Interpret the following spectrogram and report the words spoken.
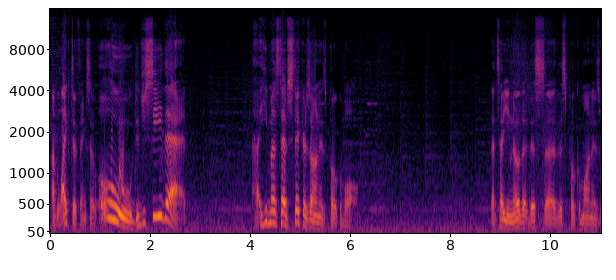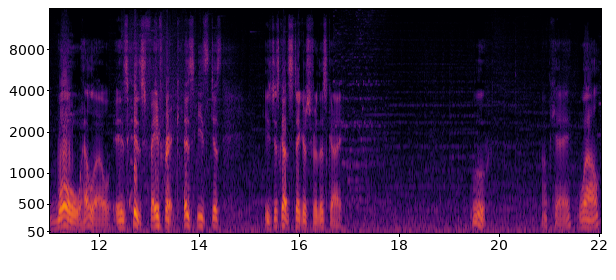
I'd like to think so. Oh, did you see that? Uh, he must have stickers on his Pokeball. That's how you know that this uh, this Pokemon is whoa hello is his favorite because he's just He's just got stickers for this guy. Ooh. Okay, well.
